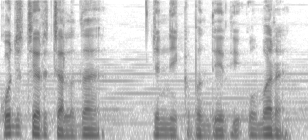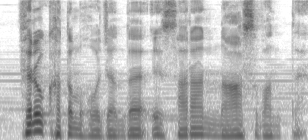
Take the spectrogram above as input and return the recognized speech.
ਕੁਝ ਚਿਰ ਚੱਲਦਾ ਹੈ, ਜਿੰਨੀ ਇੱਕ ਬੰਦੇ ਦੀ ਉਮਰ ਹੈ, ਫਿਰ ਉਹ ਖਤਮ ਹੋ ਜਾਂਦਾ ਹੈ, ਇਹ ਸਾਰਾ ਨਾਸਵੰਤ ਹੈ।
